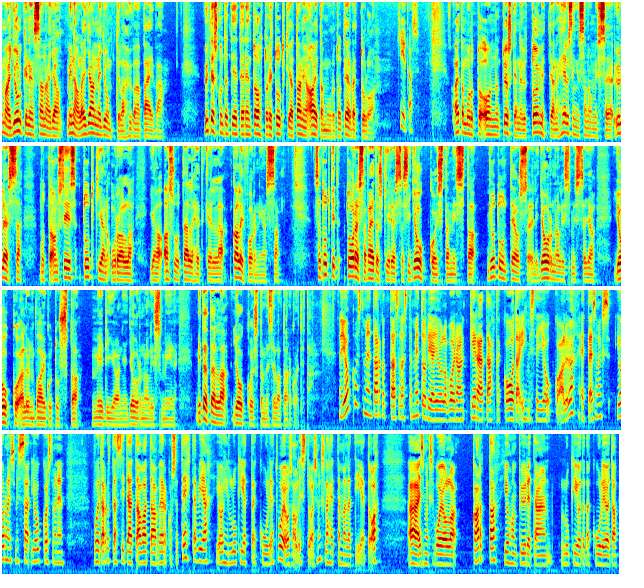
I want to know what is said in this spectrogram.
Tämä on julkinen sana ja minä olen Janne Junttila. Hyvää päivää. Yhteiskuntatieteiden tohtori tutkija Tanja Aitamurto, tervetuloa. Kiitos. Aitamurto on työskennellyt toimittajana Helsingin Sanomissa ja Ylessä, mutta on siis tutkijan uralla ja asuu tällä hetkellä Kaliforniassa. Sä tutkit tuoreessa väitöskirjassasi joukkoistamista jutun teossa eli journalismissa ja joukkoälyn vaikutusta mediaan ja journalismiin. Mitä tällä joukkoistamisella tarkoitetaan? No joukkoistaminen tarkoittaa sellaista metodia, jolla voidaan kerätä tai koota ihmisten joukkoälyä. Että esimerkiksi journalismissa joukkoistaminen voi tarkoittaa sitä, että avataan verkossa tehtäviä, joihin lukijat tai kuulijat voi osallistua, esimerkiksi lähettämällä tietoa. Ää, esimerkiksi voi olla kartta, johon pyydetään lukijoita tai kuulijoita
